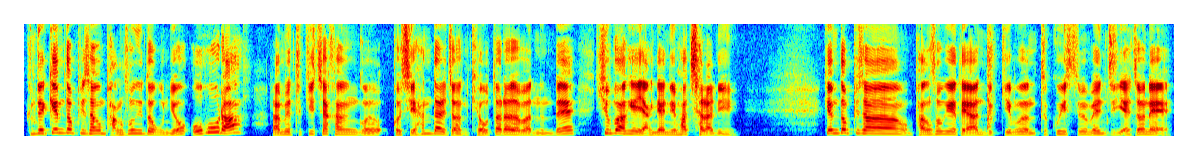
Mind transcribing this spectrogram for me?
근데 겜덕 비상은 방송이더군요. 오호라? 라며 듣기 시작한 거- 것이 한 달 전 겨우 따라잡았는데 휴방에 양양님 하차라니. 겜덕비상 방송에 대한 느낌은 듣고 있으면 왠지 예전에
